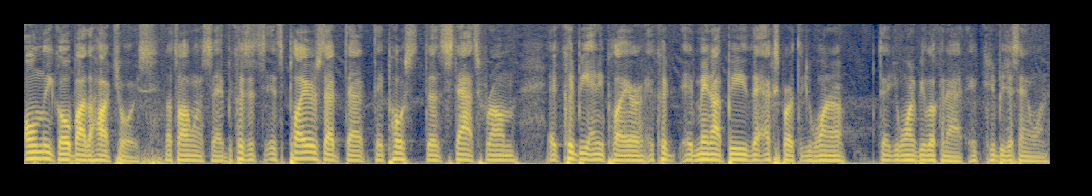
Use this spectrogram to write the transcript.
only go by the hot choice. That's all I want to say because it's it's players that that they post the stats from. It could be any player. It could it may not be the expert that you want to that you want to be looking at. It could be just anyone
